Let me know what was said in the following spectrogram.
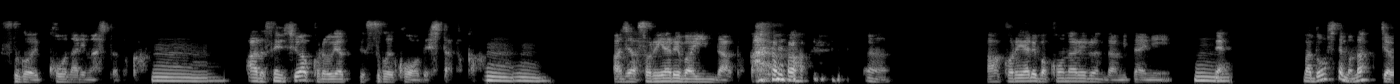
すごいこうなりましたとか、うん、ある選手はこれをやってすごいこうでしたとか、うんうん、あ、じゃあそれやればいいんだとか、うん、あ、これやればこうなれるんだみたいにね、まあどうしてもなっちゃ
